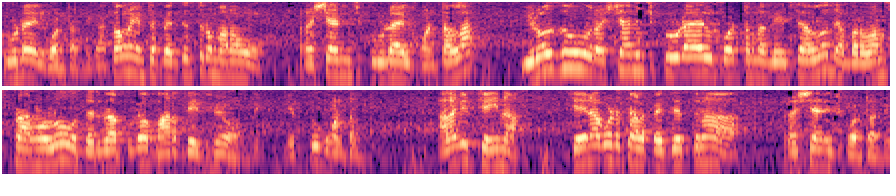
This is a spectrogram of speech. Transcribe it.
క్రూడ్ ఆయిల్ కొంటుంది. గతంలో ఇంత పెద్ద ఎత్తున మనం రష్యా నుంచి క్రూడ్ ఆయిల్ కొంటల్లా. ఈరోజు రష్యా నుంచి క్రూడ్ ఆయిల్ కొంటున్న దేశాల్లో నెంబర్ వన్ స్థానంలో దరిదాపుగా భారతదేశమే ఉంది ఎక్కువ కొంటుంది. అలాగే చైనా. చైనా కూడా చాలా పెద్ద ఎత్తున రష్యా నుంచి కొంటుంది.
